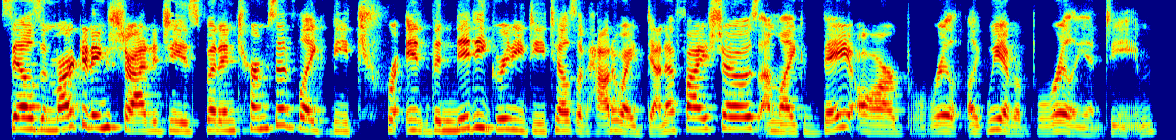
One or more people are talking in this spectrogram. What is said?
sales and marketing strategies but in terms of like the tr- the nitty gritty details of how to identify shows i'm like they are brilliant like we have a brilliant team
